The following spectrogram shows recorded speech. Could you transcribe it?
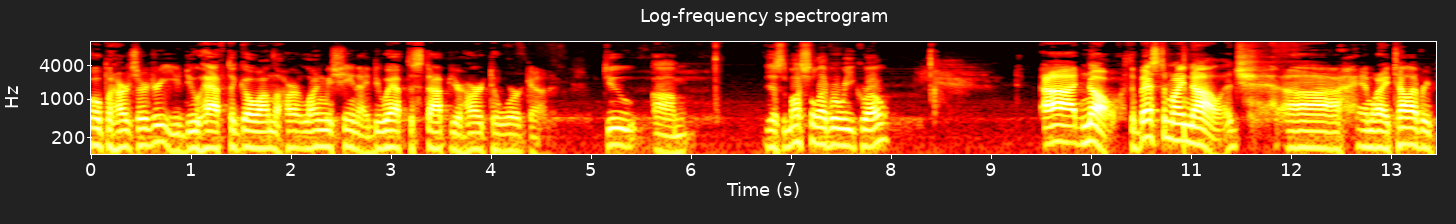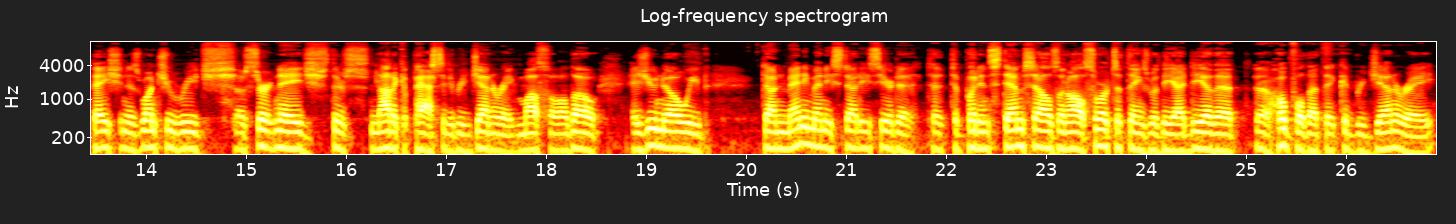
open heart surgery. You do have to go on the heart lung machine. I do have to stop your heart to work on it do um, does the muscle ever regrow? Uh, no, the best of my knowledge, uh, and what I tell every patient is once you reach a certain age, there's not a capacity to regenerate muscle. Although, as you know, we've done many, many studies here to, to, put in stem cells and all sorts of things with the idea that, uh, hopeful that they could regenerate.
